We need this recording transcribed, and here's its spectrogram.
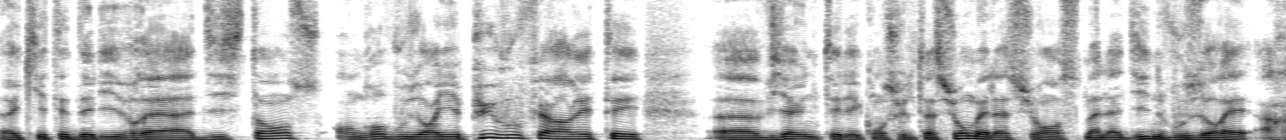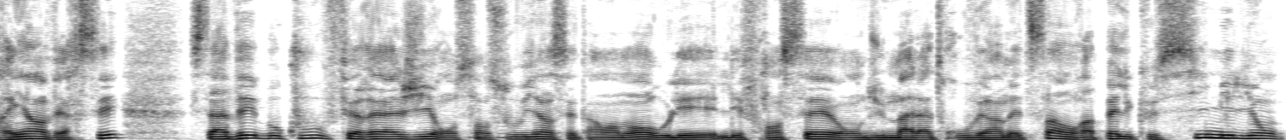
euh, qui étaient délivrés à distance. En gros, vous auriez pu vous faire arrêter euh, via une téléconsultation, mais l'assurance maladie ne vous aurait rien versé. Ça avait beaucoup fait réagir. On s'en souvient, c'est un moment où les, les Français ont du mal à trouver un médecin. On rappelle que 6 millions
